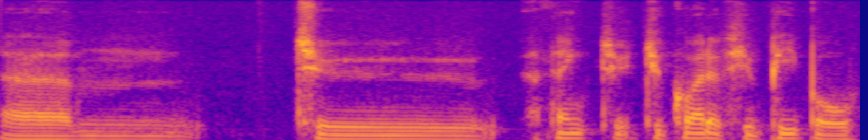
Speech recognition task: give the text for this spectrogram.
um, to I think to, to quite a few people,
